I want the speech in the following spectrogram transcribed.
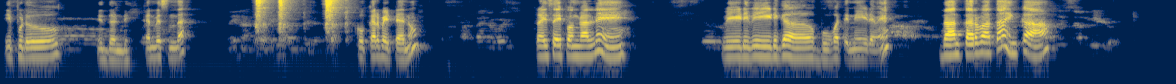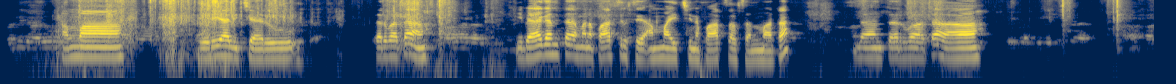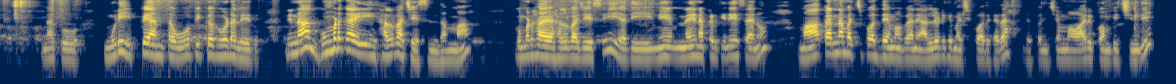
ఇప్పుడు ఇద్దండి. కనిపిస్తుందా? కుక్కర్ పెట్టాను. రైస్ అయిపోగానే వేడి వేడిగా బువ్వ తినేయడమే. దాని తర్వాత ఇంకా అమ్మ ఒడియాలు ఇచ్చారు తర్వాత ఈ బ్యాగ్ అంతా మన పార్సిల్స్ అమ్మ ఇచ్చిన పార్సల్స్ అన్నమాట. దాని తర్వాత నాకు ముడి ఇప్పే అంత ఓపిక కూడా లేదు. నిన్న గుమ్మడికాయ హల్వా చేసిందమ్మ. గుమ్మడికాయ హల్వా చేసి అది నే- నేను అక్కడ తినేసాను మాకన్నా మర్చిపోద్దేమో కానీ అల్లుడికి మర్చిపోదు కదా. అది కొంచెం మా వారికి పంపించింది.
